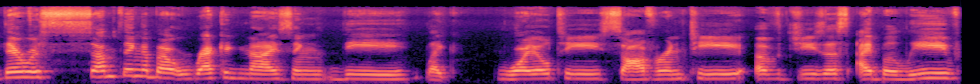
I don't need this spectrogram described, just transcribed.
There was something about recognizing the like royalty, sovereignty of Jesus, I believe,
